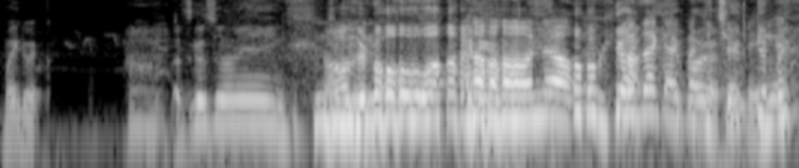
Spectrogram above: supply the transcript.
wait, wait. Let's go swimming. oh, they're all alive. Oh no! Oh, What's God. that guy Oh, fucking no. tripping? Get back,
